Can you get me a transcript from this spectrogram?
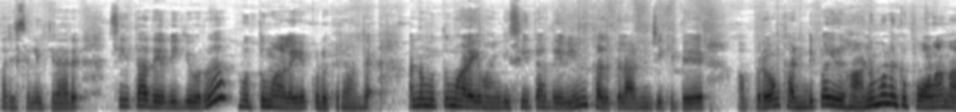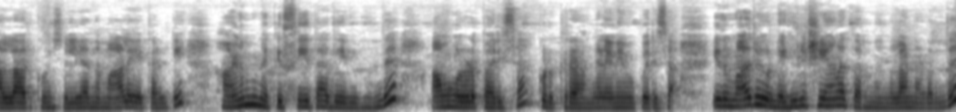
பரிசளிக்கிறாரு சீதாதேவிக்கு ஒரு முத்து மாலையை கொடுக்குறாங்க. அந்த முத்து மாலையை வாங்கி சீதாதேவியும் கழுத்தில் அணிஞ்சிக்கிட்டு அப்புறம் கண்டிப்பாக இது ஹனுமனுக்கு போனால் நல்லா இருக்கும்னு சொல்லி அந்த மாலையை கழட்டி ஹனுமனுக்கு சீதாதேவி வந்து அவங்களோட பரிசாக கொடுக்குறாங்க நினைவு பரிசாக இது மாதிரி ஒரு நெகிழ்ச்சியான தருணங்கள்லாம் நடந்து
